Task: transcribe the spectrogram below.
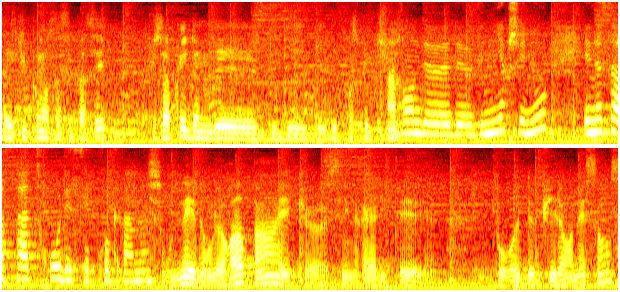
elle explique comment ça s'est passé. Puis après, ils donnent des, des, des, des prospectus. Avant de, de, venir chez nous, ils ne savent pas trop de ces programmes. Ils sont nés dans l'Europe hein, et que c'est une réalité pour eux depuis leur naissance.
